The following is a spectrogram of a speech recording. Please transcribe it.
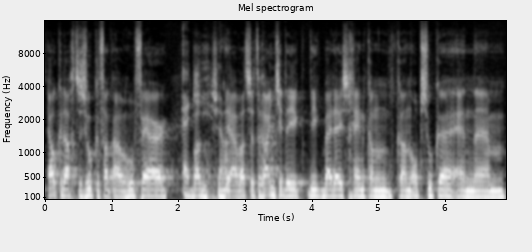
elke dag te zoeken van oh, hoe ver. Edgy, wat, zeg maar. Ja, wat is het randje die ik, die ik bij dezegene kan, kan opzoeken. En um,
